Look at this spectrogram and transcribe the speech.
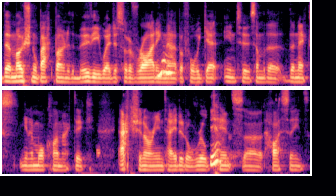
the emotional backbone of the movie. We're just sort of riding that before we get into some of the the next you know more climactic, action orientated or real Yeah. tense uh, high scenes.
